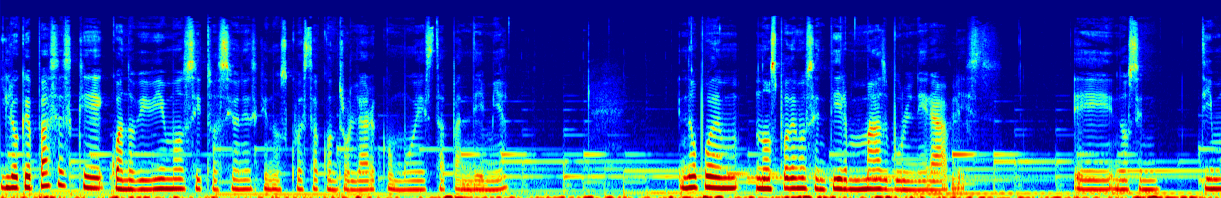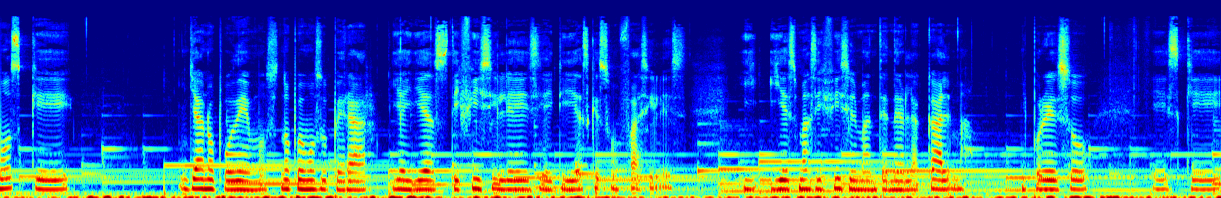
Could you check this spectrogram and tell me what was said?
Y lo que pasa es que cuando vivimos situaciones que nos cuesta controlar como esta pandemia, no podemos, nos podemos sentir más vulnerables. Eh, nos sentimos que ya no podemos, no podemos superar. Y hay días difíciles y hay días que son fáciles. Y, es más difícil mantener la calma. Y por eso es que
